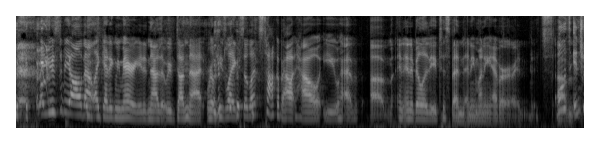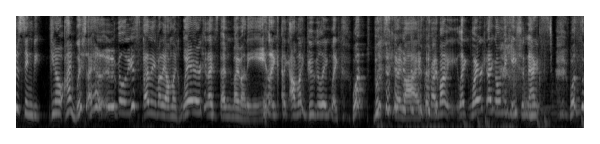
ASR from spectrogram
it used to be all about like getting me married, and now that we've done that, where he's like, "So let's talk about how you have um, an inability to spend any money ever." And it's Well, um, it's interesting. Be, you know, I wish I had an ability to spend any money. I'm like, where can I spend my money? Like, like I'm like googling, like, what boots can I buy for my money? Like, where can I go on vacation next? What's the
